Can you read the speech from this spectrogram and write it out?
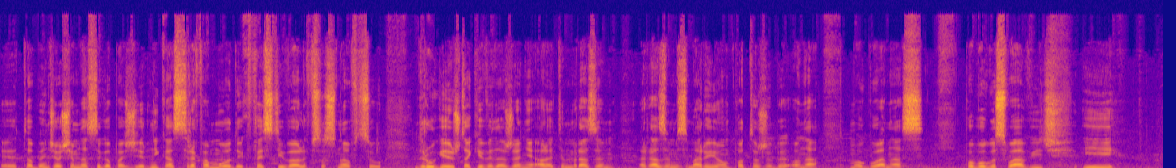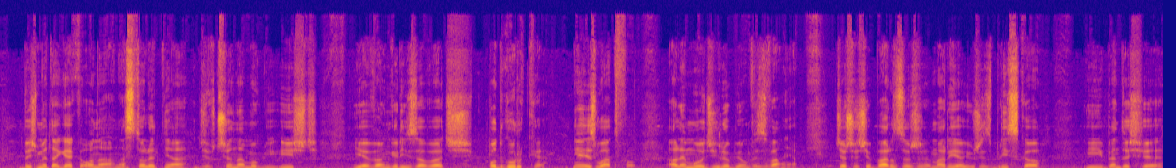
E, To będzie 18 października, Strefa Młodych Festiwal w Sosnowcu. Drugie już takie wydarzenie, ale tym razem razem z Maryją po to, żeby ona mogła nas pobłogosławić i byśmy tak jak ona, nastoletnia dziewczyna, mogli iść i ewangelizować pod górkę. Nie jest łatwo, ale młodzi lubią wyzwania. Cieszę się bardzo, że Maria już jest blisko i będę się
